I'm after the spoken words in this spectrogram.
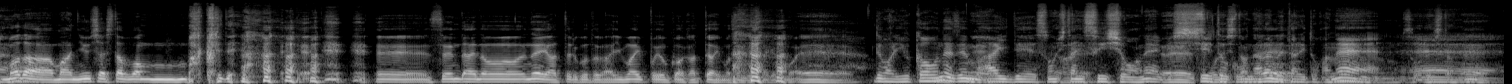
はい。まだまあ入社したばんばっかりで、えー先代のねやってることが今一歩よく分かってはいませんでしたけども、えでもあれ床をね、全部剥いでその下に水晶をね、えびっしりとこう並べたりとかね、うん。そうでしたね。えー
